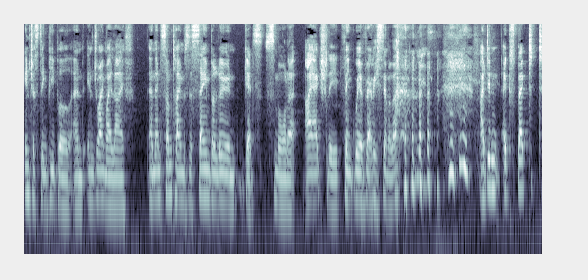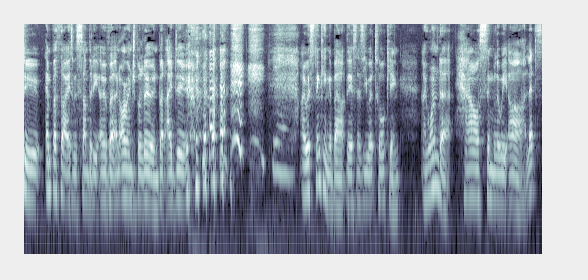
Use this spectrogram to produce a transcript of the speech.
interesting people and enjoy my life. And then sometimes the same balloon gets smaller. I actually think we're very similar. I didn't expect to empathize with somebody over an orange balloon, but I do. yeah. I was thinking about this as you were talking. I wonder how similar we are. Let's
